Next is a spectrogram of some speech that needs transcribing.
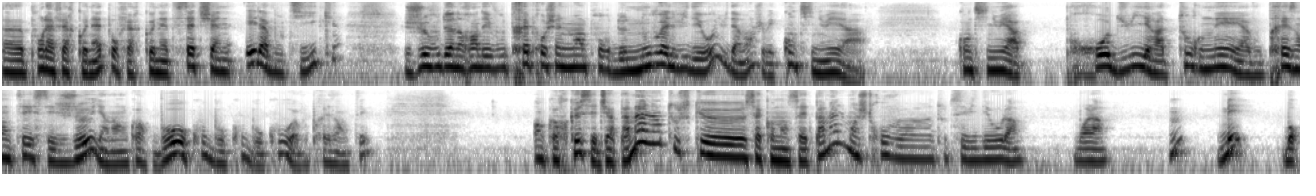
euh, pour la faire connaître, pour faire connaître cette chaîne et la boutique. Je vous donne rendez-vous très prochainement pour de nouvelles vidéos, évidemment. Je vais continuer à, continuer à produire, à tourner, à vous présenter ces jeux. Il y en a encore beaucoup, beaucoup, beaucoup à vous présenter. Encore que c'est déjà pas mal, hein, tout ce que ça commence à être pas mal, moi je trouve, euh, toutes ces vidéos-là. Voilà. Hmm? Mais bon,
